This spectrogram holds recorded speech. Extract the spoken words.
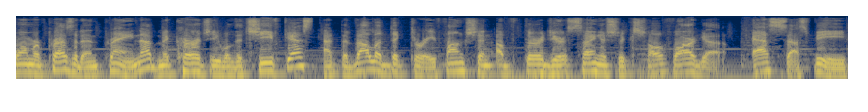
former President Pranab Mukherjee will be the chief guest at the valedictory function of third-year Sangha Shiksha Varga, SSV,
